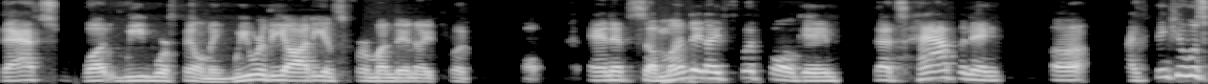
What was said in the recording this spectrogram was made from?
that's what we were filming. We were the audience for Monday night football. And it's a Monday night football game that's happening uh I think it was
